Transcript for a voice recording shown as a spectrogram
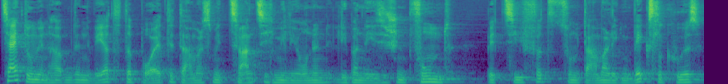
Zeitungen haben den Wert der Beute damals mit 20 Millionen libanesischen Pfund beziffert. Zum damaligen Wechselkurs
